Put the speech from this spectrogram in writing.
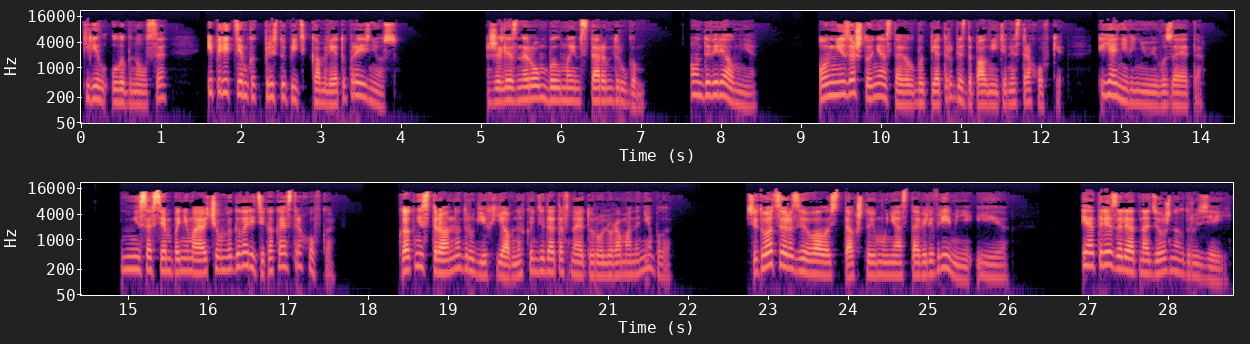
Кирилл улыбнулся и перед тем, как приступить к омлету, произнес. «Железный ром был моим старым другом. Он доверял мне. Он ни за что не оставил бы Петру без дополнительной страховки, я не виню его за это». «Не совсем понимаю, о чем вы говорите. Какая страховка?» Как ни странно, других явных кандидатов на эту роль у Романа не было. Ситуация развивалась так, что ему не оставили времени и... и отрезали от надежных друзей,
